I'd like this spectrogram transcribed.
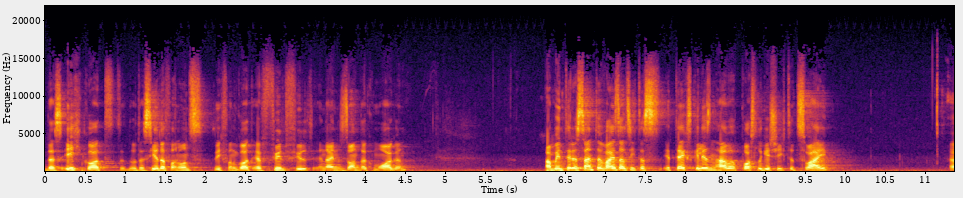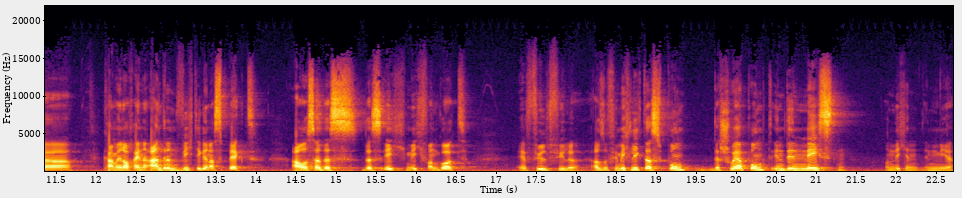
dass ich Gott, dass jeder von uns sich von Gott erfüllt fühlt in einem Sonntagmorgen. Aber interessanterweise, als ich das Text gelesen habe, Apostelgeschichte 2, äh, kam mir noch einen anderen wichtigen Aspekt, außer dass, dass ich mich von Gott erfüllt fühle. Also für mich liegt das Punkt, der Schwerpunkt in den Nächsten und nicht in, in mir.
